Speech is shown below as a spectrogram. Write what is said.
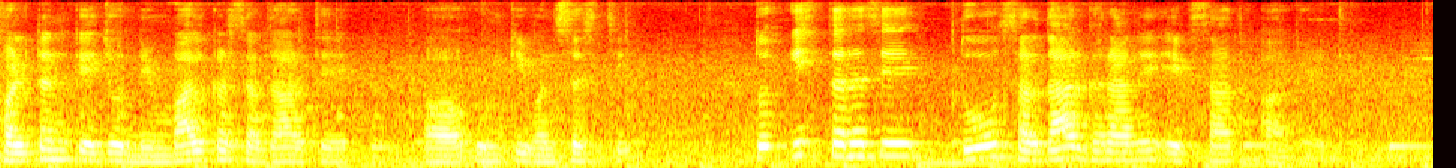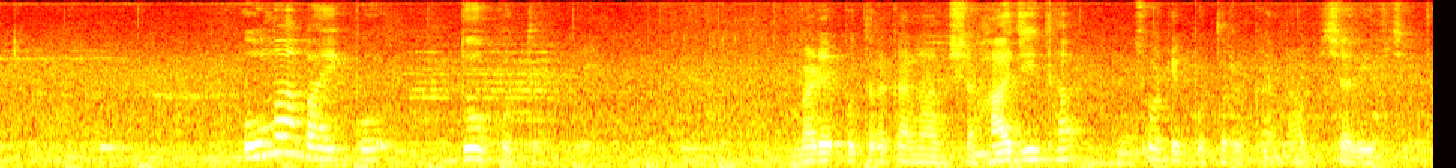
फल्टन के जो निम्बालकर सरदार थे उनकी वंशज थी। तो इस तरह से दो सरदार घराने एक साथ आ गए थे। उमाबाई को दो पुत्र हुए। बड़े पुत्र का नाम शहाजी था, छोटे पुत्र का नाम शरीफ जी था।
